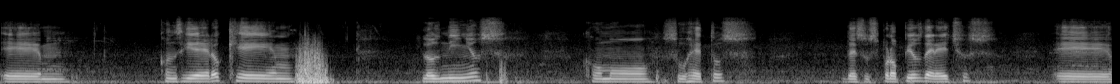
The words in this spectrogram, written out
em, considero que los niños como sujetos de sus propios derechos, eh,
